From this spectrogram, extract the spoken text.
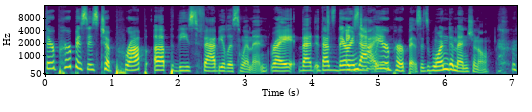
their purpose is to prop up these fabulous women, right? That that's their Exactly. entire purpose. It's one dimensional.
